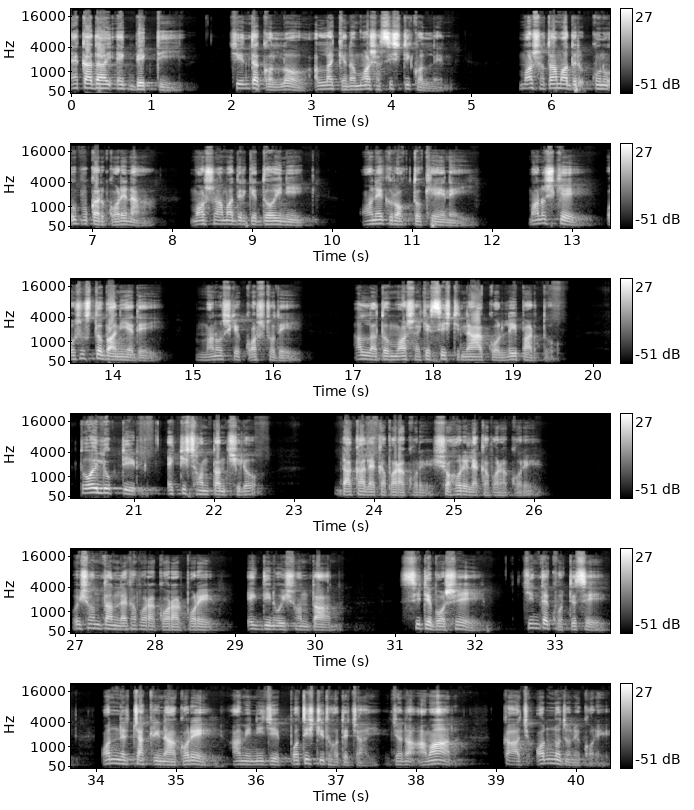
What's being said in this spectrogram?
একাদায় এক ব্যক্তি চিন্তা করল, আল্লাহ কেন মশা সৃষ্টি করলেন? মশা তো আমাদের কোনো উপকার করে না। মশা আমাদেরকে দৈনিক অনেক রক্ত খেয়ে নেই মানুষকে অসুস্থ বানিয়ে দেয়, মানুষকে কষ্ট দেয়। আল্লাহ তো মশাকে সৃষ্টি না করলেই পারত। তো ওই লোকটির একটি সন্তান ছিল, ঢাকা লেখাপড়া করে, শহরে লেখাপড়া করে। ওই সন্তান লেখাপড়া করার পরে একদিন ওই সন্তান সিটে বসে চিন্তা করতেছে, অন্যের চাকরি না করে আমি নিজে প্রতিষ্ঠিত হতে চাই, যেন আমার কাজ অন্যজনে করে।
